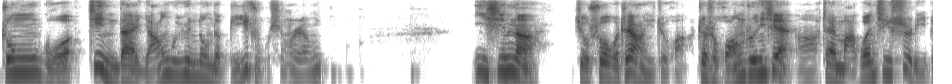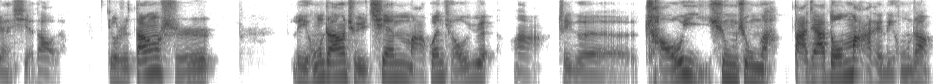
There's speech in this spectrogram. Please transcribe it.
中国近代洋务运动的鼻祖型人物。奕欣呢就说过这样一句话，这是黄遵宪啊在《马关记事》里边写到的，就是当时李鸿章去签《马关条约》啊，这个朝议汹汹啊，大家都骂这李鸿章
